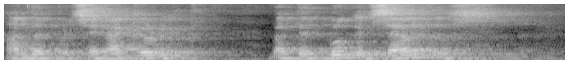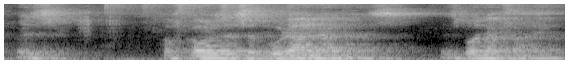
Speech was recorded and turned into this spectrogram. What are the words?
100% accurate. But the book itself is, is of course, it's a Purana, it's bona fide.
